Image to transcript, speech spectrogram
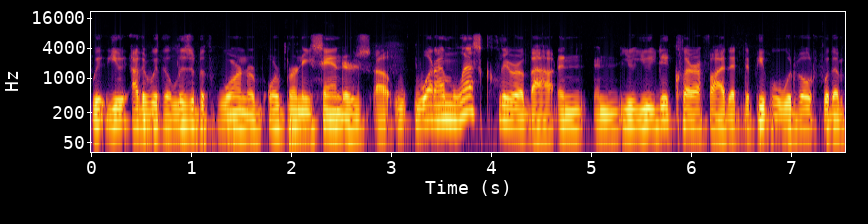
with you, either with Elizabeth Warren or, or Bernie Sanders. Uh, what I'm less clear about, and and you, you did clarify that the people would vote for them,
